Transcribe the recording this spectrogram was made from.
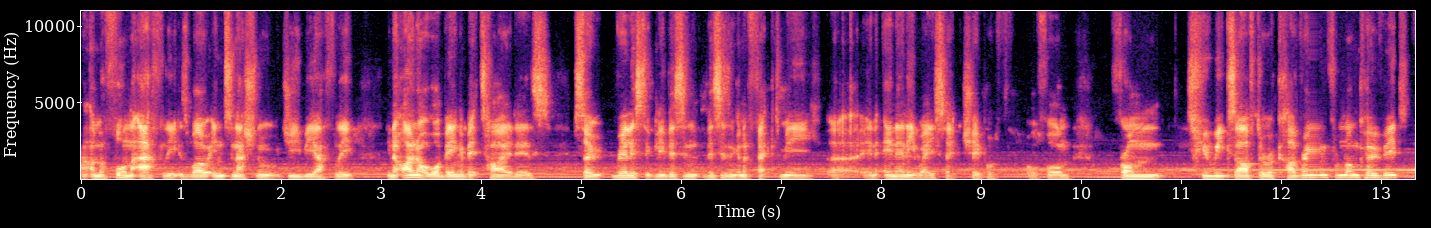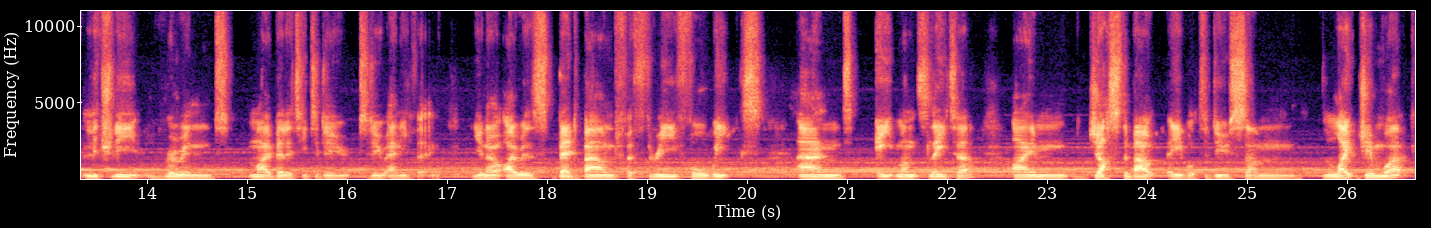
I'm a former athlete as well, international GB athlete. You know, I know what being a bit tired is. So realistically, this isn't this isn't going to affect me uh, in in any way, shape, or, or form. From two weeks after recovering from long COVID literally ruined my ability to do to do anything. You know, I was bedbound for three, four weeks, and eight months later, I'm just about able to do some light gym work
